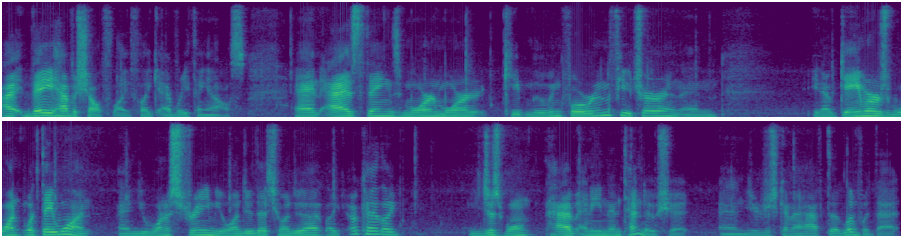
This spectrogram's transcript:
I they have a shelf life like everything else, and as things more and more keep moving forward in the future, and and you know, gamers want what they want, and you want to stream, you want to do this, you want to do that, like okay, like you just won't have any Nintendo shit, and you're just gonna have to live with that.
